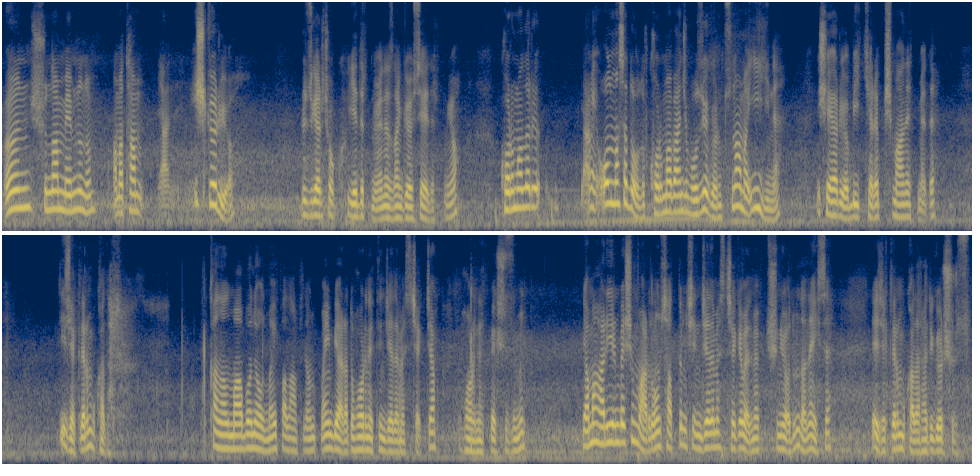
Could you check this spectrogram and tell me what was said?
Ön şundan memnunum ama tam yani iş görüyor. Rüzgarı çok yedirtmiyor. En azından göğse yedirtmiyor. Korumaları yani olmasa da olur. Koruma bence bozuyor görüntüsünü ama iyi yine. İşe yarıyor. Bir iki kere pişman etmedi. Diyeceklerim bu kadar. Kanalıma abone olmayı falan filan unutmayın. Bir arada Hornet incelemesi çekeceğim. Hornet 500'ümün. Yamaha R25'im vardı. Onu sattığım için incelemesi çekemedim. Hep düşünüyordum da neyse. Diyeceklerim bu kadar. Hadi görüşürüz.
